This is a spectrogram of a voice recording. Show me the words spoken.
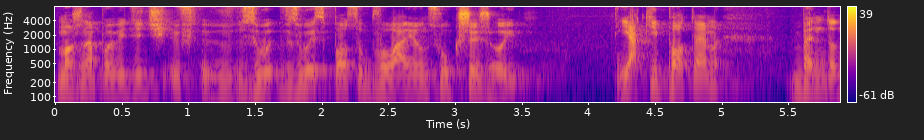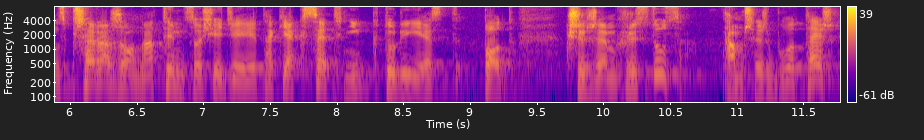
można powiedzieć w, w, zły, w zły sposób wołając ukrzyżuj, jak i potem będąc przerażona tym, co się dzieje, tak jak setnik, który jest pod krzyżem Chrystusa. Tam przecież było też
